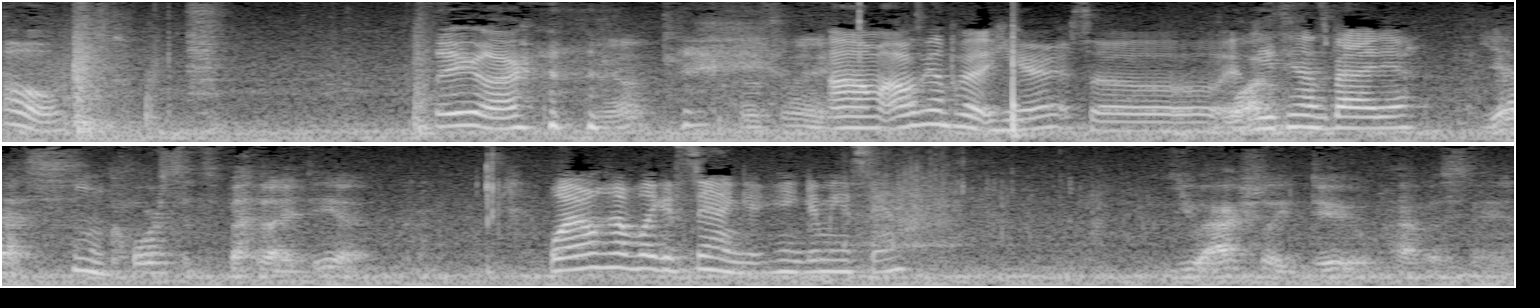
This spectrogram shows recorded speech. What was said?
Oh. There you are. Yeah. Um, I was gonna put it here, so do you think that's a bad idea? yes, hmm. of course it's a bad idea. Well, I don't have like a stand. Can you give me a stand? You actually do have a stand.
